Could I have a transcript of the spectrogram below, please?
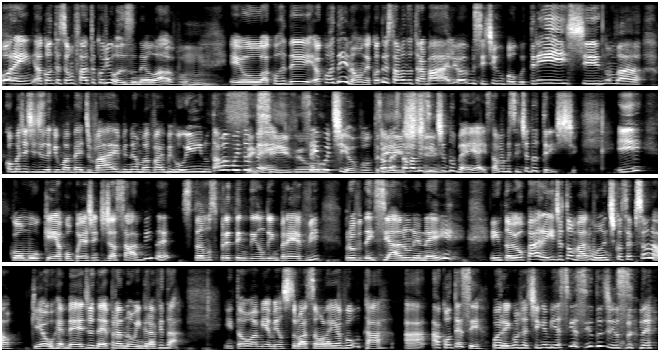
Porém, aconteceu um fato curioso, né, Olavo? Hum, Eu acordei, eu acordei não, né? Quando eu estava no trabalho, eu me senti um pouco triste, numa, como a gente diz aqui, uma bad vibe, né? Uma vibe ruim, não estava muito Sensível, bem. Sem motivo. Só não estava me triste. sentindo bem, é, estava me sentindo triste. E como quem acompanha a gente já sabe, né? Estamos pretendendo em breve providenciar um neném. Então eu parei de tomar o anticoncepcional, que é o remédio, né, para não engravidar. Então a minha menstruação ela ia voltar a acontecer. Porém, eu já tinha me esquecido disso, né?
